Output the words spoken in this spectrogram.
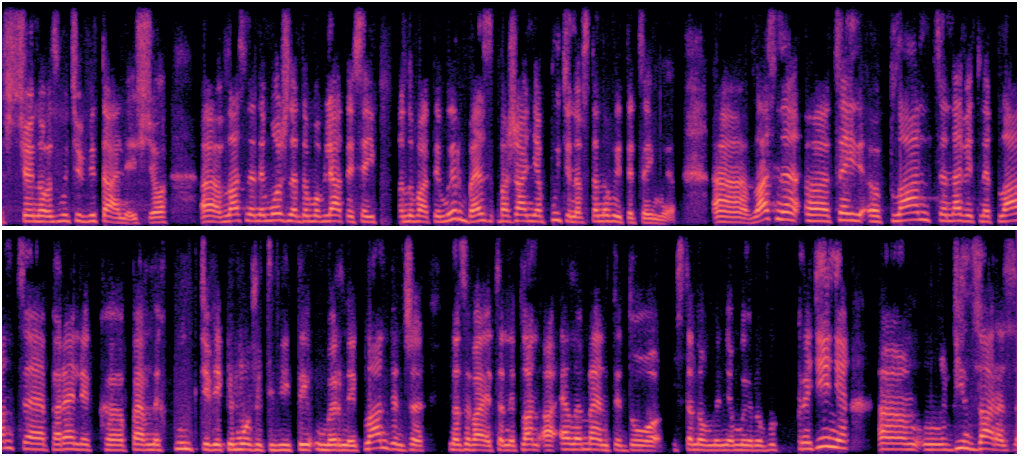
щойно озвучив Віталій. Що власне не можна домовлятися і планувати мир без бажання Путіна встановити цей мир. Власне, цей план це навіть не план, це перелік певних пунктів, які можуть війти у мирний план. Він же називається не план, а елементи до встановлення миру в Україні. Е, Він зараз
